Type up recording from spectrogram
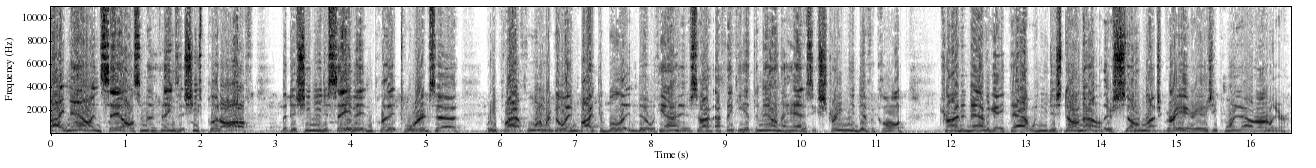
right now in sales some of the things that she's put off, but does she need to save it and put it towards uh, replatform or go ahead and bite the bullet and do it with Yahoo? So I, I think you hit the nail on the head. It's extremely difficult trying to navigate that when you just don't know. There's so much gray area, as you pointed out earlier.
